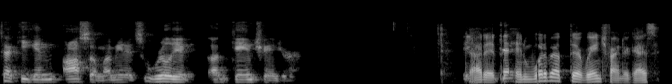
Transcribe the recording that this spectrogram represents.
techy and awesome. I mean, it's really a, a game changer. Got it. And what about the rangefinder, guys?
